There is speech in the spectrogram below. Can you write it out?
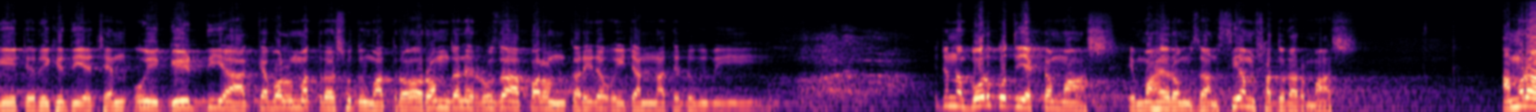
গেট রেখে দিয়েছেন। ওই গেট দিয়া কেবলমাত্র, শুধুমাত্র রমজানের রোজা পালনকারীরা ওই জান্নাতে ঢুকবি এই জন্য বরকতি একটা মাস, এই মাহে রমজান, সিয়াম সাধনার মাস। আমরা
